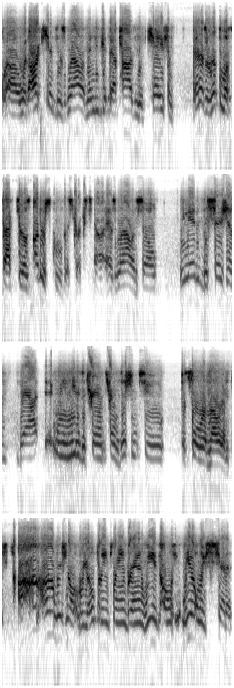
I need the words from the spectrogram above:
uh, with our kids as well, and then you get that positive case, and that has a ripple effect to those other school districts uh, as well. And so we made a decision that we needed to tra- transition to to full remote. And our, our original reopening plan, Brandon, we had only we had only set it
